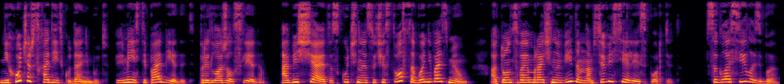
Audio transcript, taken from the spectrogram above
Не хочешь сходить куда-нибудь? Вместе пообедать?» – предложил следом. «Обещаю, это скучное существо с собой не возьмем, а то он своим мрачным видом нам все веселье испортит». Согласилась бы,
